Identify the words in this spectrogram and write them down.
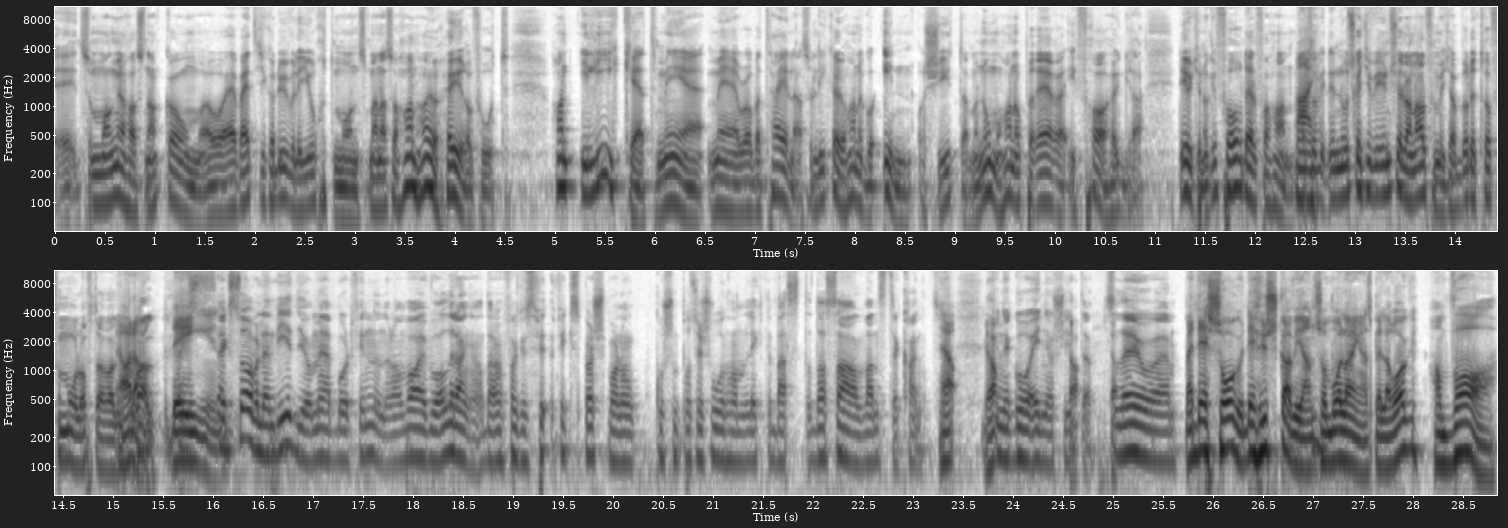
eh, som mange har snakka om, og jeg vet ikke hva du ville gjort, Mons, men altså, han har jo høyrefot. Han, I likhet med, med Robert Taylor, så liker jo han å gå inn og skyte, men nå må han operere ifra høyre. Det er jo ikke noe fordel for han. Altså, vi- nå skal ikke vi unnskylde han altfor mye, han burde truffet mål oftere Ja da, allikevel. er ingen Jeg så vel en video med Bård Finne når han var i Vålerenga, der han faktisk fikk spørsmål om hvilken posisjon han likte best, og da sa han venstre kant. ja. Ja. Kunne gå inn og skyte. Ja, Så det er jo eh, Men det, så, det husker vi han som Vålerenga-spiller òg. Han var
